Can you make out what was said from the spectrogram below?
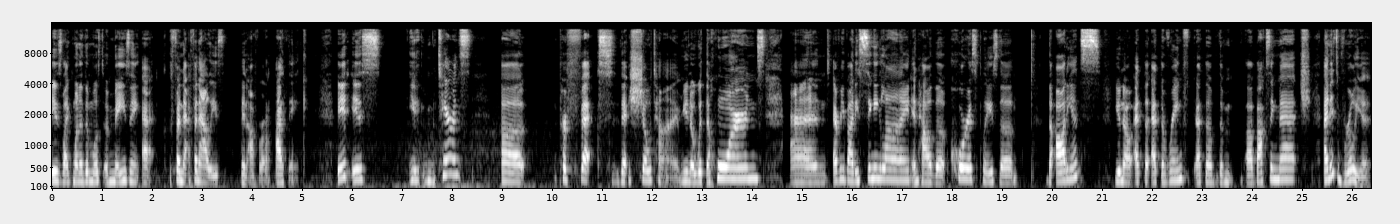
is like one of the most amazing act finales in opera. I think. It is you, Terence uh, perfects that showtime, you know, with the horns and everybody singing line and how the chorus plays the the audience you know at the at the ring at the the uh, boxing match. And it's brilliant.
